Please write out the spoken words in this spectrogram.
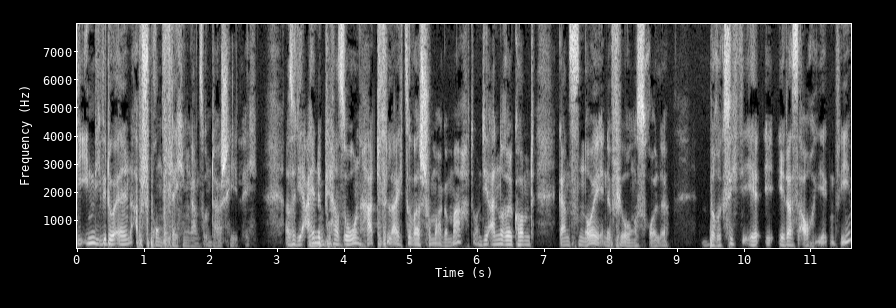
die individuellen Absprungflächen ganz unterschiedlich. Also die eine mhm. Person hat vielleicht sowas schon mal gemacht und die andere kommt ganz neu in eine Führungsrolle. Berücksichtigt ihr, ihr das auch irgendwie?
